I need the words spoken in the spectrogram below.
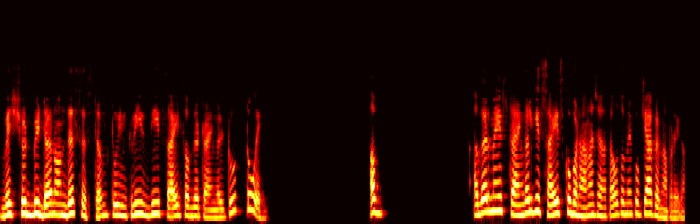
which should be done on this system to increase the sides of the triangle to two A अब, अगर मैं इस ट्रायंगल की साइज़ को बढ़ाना चाहता हूँ तो मेरे को क्या करना पड़ेगा?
